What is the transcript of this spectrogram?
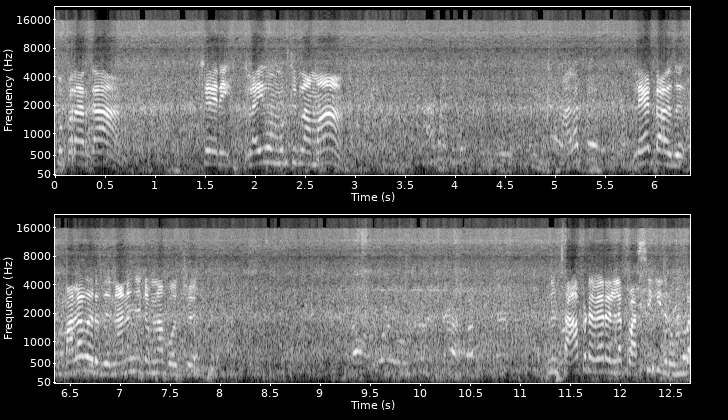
சூப்பரா இருக்கா சரி லைவை முடிச்சுக்கலாமா? லேட் ஆகுது மழை வருது நனைஞ்சிட்டோம்னா போச்சு. இன்னும் சாப்பிட வேற இல்லை பசிக்குது ரொம்ப.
